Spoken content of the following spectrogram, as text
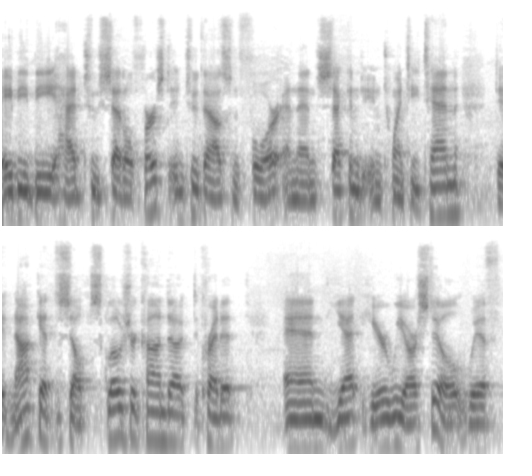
ABB had to settle first in 2004 and then second in 2010. Did not get the self disclosure conduct credit. And yet, here we are still with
